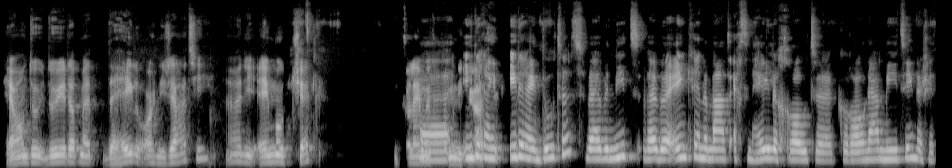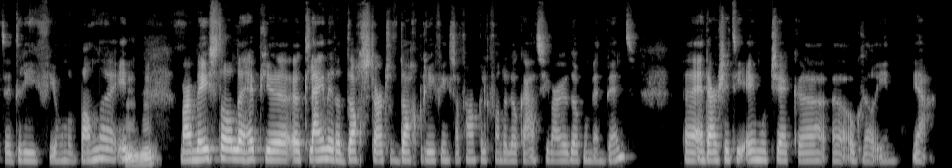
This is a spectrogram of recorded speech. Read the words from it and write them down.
Ja, want doe, doe je dat met de hele organisatie, die emo-check? Alleen met Uh, iedereen, iedereen doet het. We hebben, niet, we hebben één keer in de maand echt een hele grote corona-meeting. Daar zitten drie, 400 man uh, in. Mhm. Maar meestal uh, heb je uh, kleinere dagstarts of dagbriefings, afhankelijk van de locatie waar je op dat moment bent. Uh, en daar zit die emo-check uh, ook wel in. Ja,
